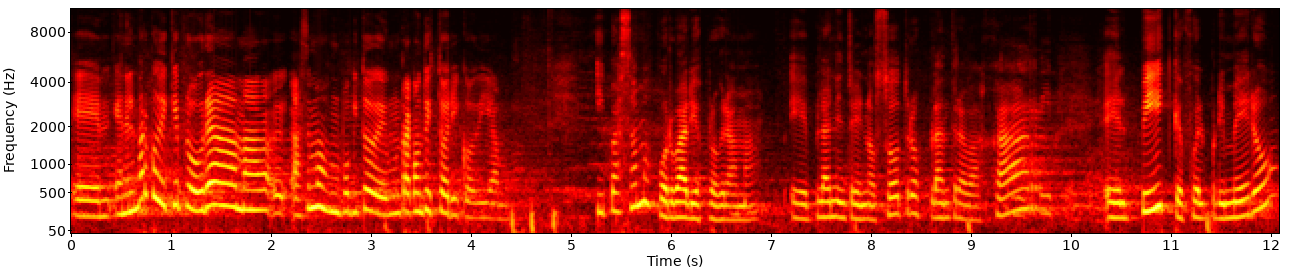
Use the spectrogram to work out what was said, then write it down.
em, ¿en el marco de qué programa? Hacemos un poquito de un raconto histórico, digamos. Y pasamos por varios programas. Eh, plan Entre Nosotros, Plan Trabajar, el PIT, que fue el primero.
